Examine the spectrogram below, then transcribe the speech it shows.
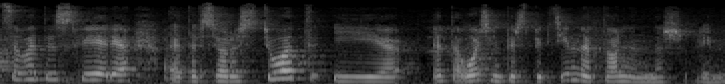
развиваться в этой сфере, это все растет, и это очень перспективно и актуально на наше время.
